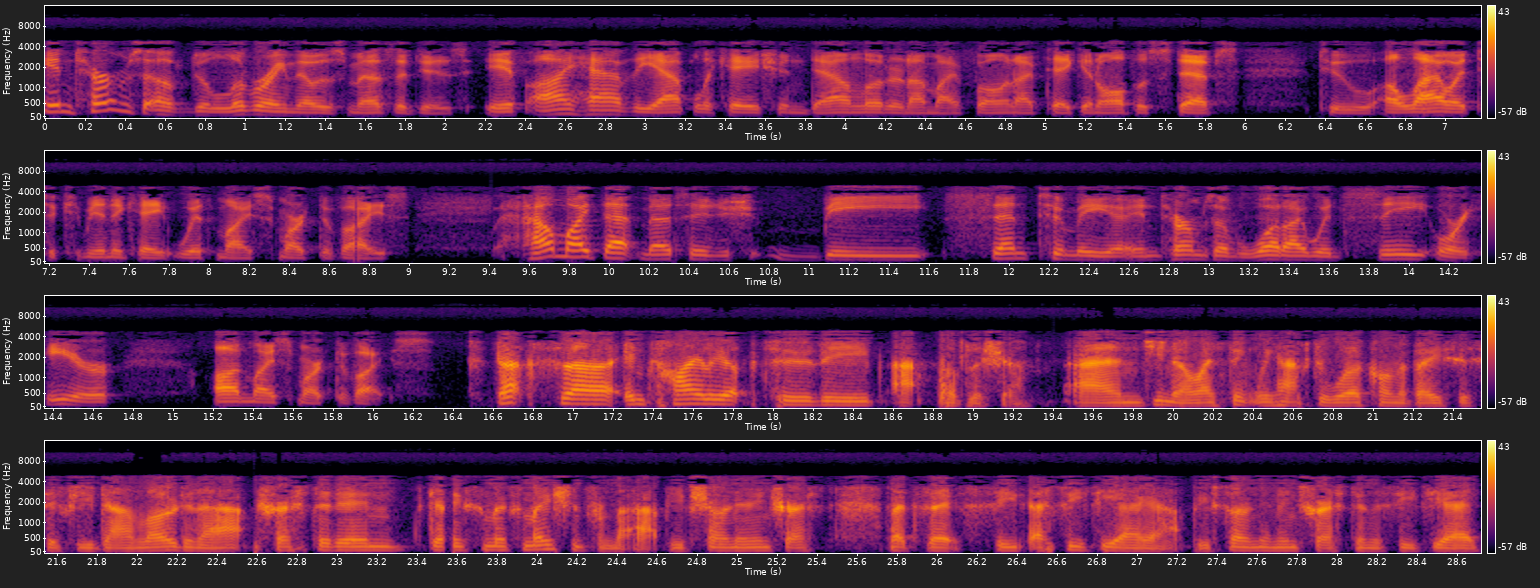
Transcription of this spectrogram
In terms of delivering those messages, if I have the application downloaded on my phone, I've taken all the steps to allow it to communicate with my smart device how might that message be sent to me in terms of what I would see or hear on my smart device? That's uh, entirely up to the app publisher. And, you know, I think we have to work on the basis if you download an app interested in getting some information from the app, you've shown an interest, let's say it's a CTA app, you've shown an interest in the CTA,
